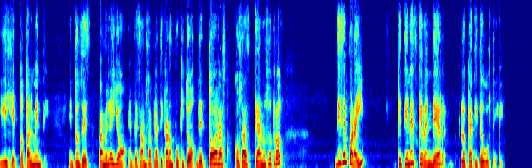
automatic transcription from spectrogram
Y le dije, totalmente. Entonces, Pamela y yo empezamos a platicar un poquito de todas las cosas que a nosotros dicen por ahí que tienes que vender lo que a ti te guste.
